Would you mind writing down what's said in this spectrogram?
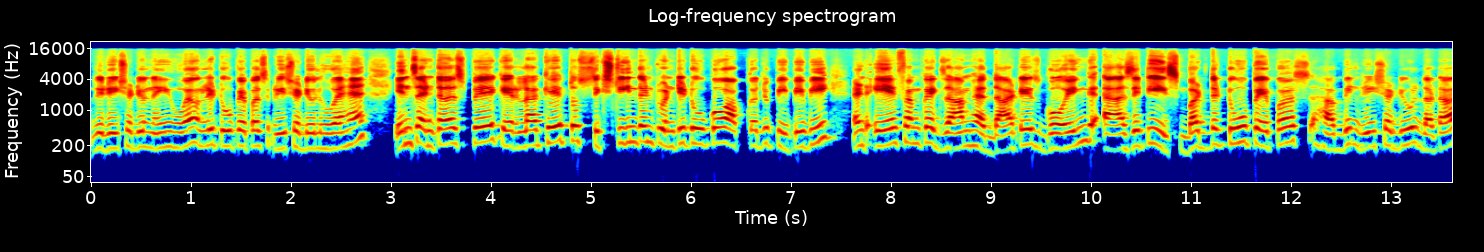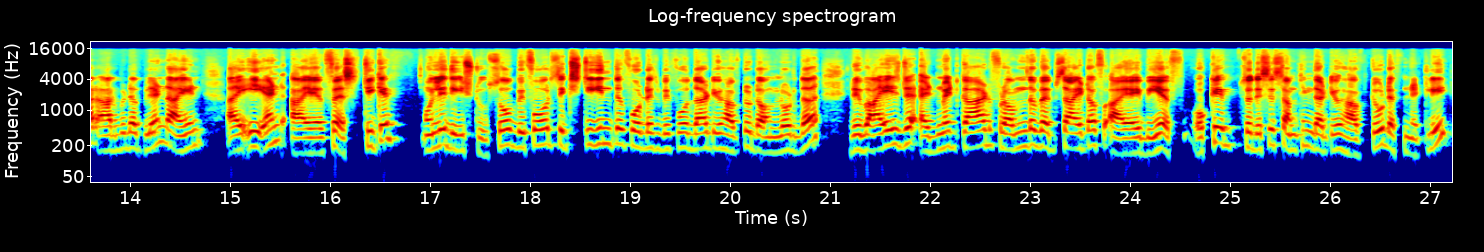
reschedule नहीं हुए only two papers reschedule हुए हैं इन centers पे केरला के तो 16th and 22 को आपका जो PPB and AFM का exam है that is going as it is but the two papers have been rescheduled that are RBW and IE and IFS. Okay? Only these two. So before 16th, four days before that, you have to download the revised admit card from the website of IIBF. Okay? So this is something that you have to definitely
